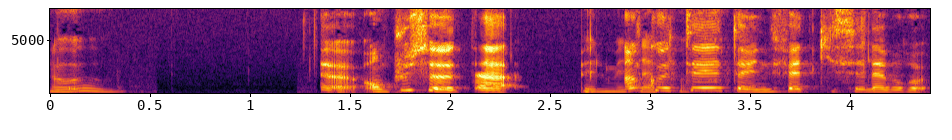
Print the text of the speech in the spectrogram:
Oh, Euh, en plus, t'as belle Un métaphore. côté, t'as une fête qui célèbre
